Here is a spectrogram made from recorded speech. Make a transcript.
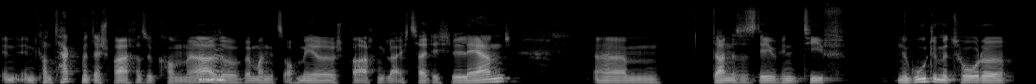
in, in Kontakt mit der Sprache zu kommen. Ja? Mhm. Also wenn man jetzt auch mehrere Sprachen gleichzeitig lernt, ähm, dann ist es definitiv eine gute Methode,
